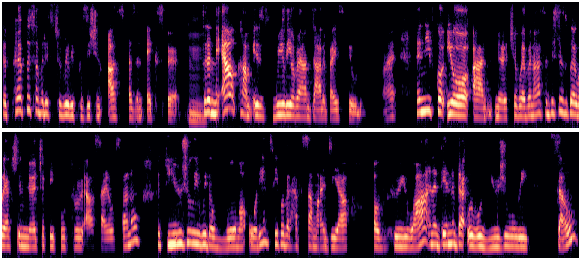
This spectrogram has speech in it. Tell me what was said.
The purpose of it is to really position us as an expert. Mm. So then the outcome is really around database building right? Then you've got your uh, nurture webinar. So this is where we actually nurture people through our sales funnel. It's usually with a warmer audience, people that have some idea of who you are. And at the end of that, we will usually sell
